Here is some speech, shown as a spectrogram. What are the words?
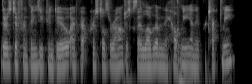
there's different things you can do. I've got crystals around just because I love them and they help me and they protect me.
